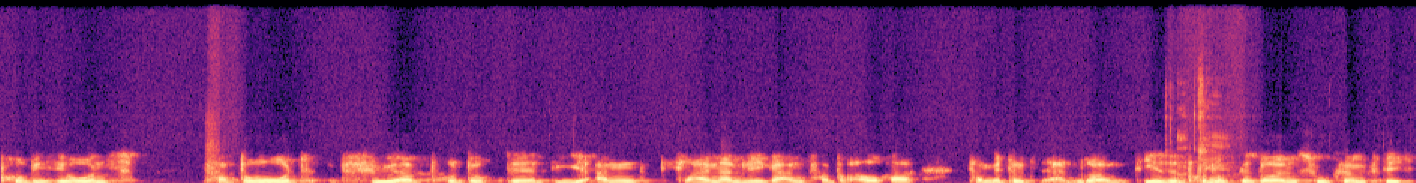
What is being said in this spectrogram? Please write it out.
Provisionsverbot für Produkte, die an Kleinanleger, an Verbraucher vermittelt werden sollen. Diese okay. Produkte sollen zukünftig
